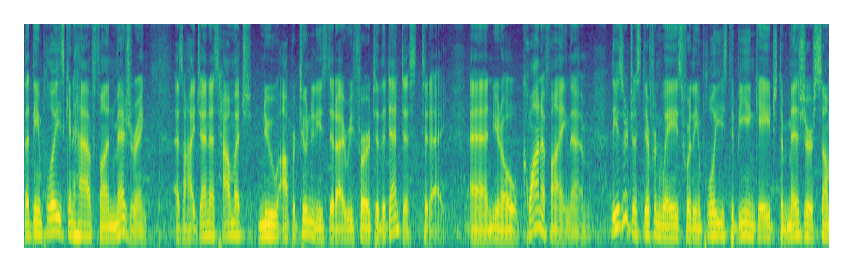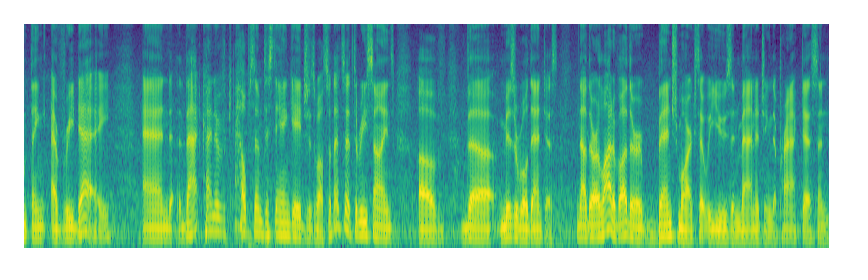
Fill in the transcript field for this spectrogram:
that the employees can have fun measuring. As a hygienist, how much new opportunities did I refer to the dentist today? And you know, quantifying them. These are just different ways for the employees to be engaged to measure something every day and that kind of helps them to stay engaged as well. So that's the three signs of the miserable dentist. Now there are a lot of other benchmarks that we use in managing the practice and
